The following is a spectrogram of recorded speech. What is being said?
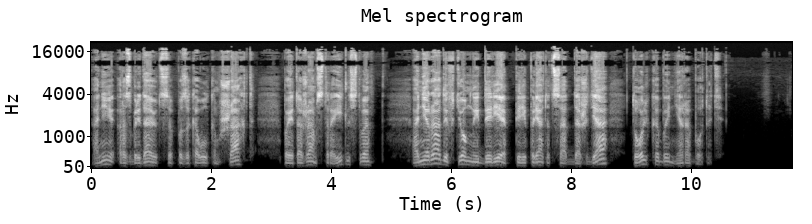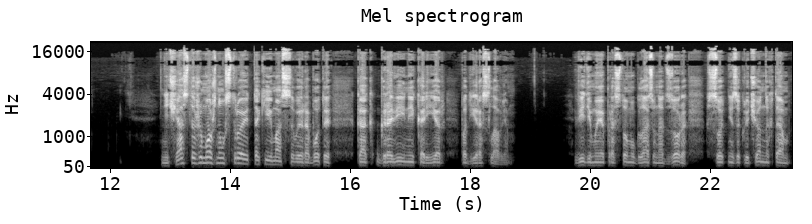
Они разбредаются по закоулкам шахт, по этажам строительства. Они рады в темной дыре перепрятаться от дождя, только бы не работать. Нечасто же можно устроить такие массовые работы, как гравийный карьер под Ярославлем. Видимые простому глазу надзора, сотни заключенных там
